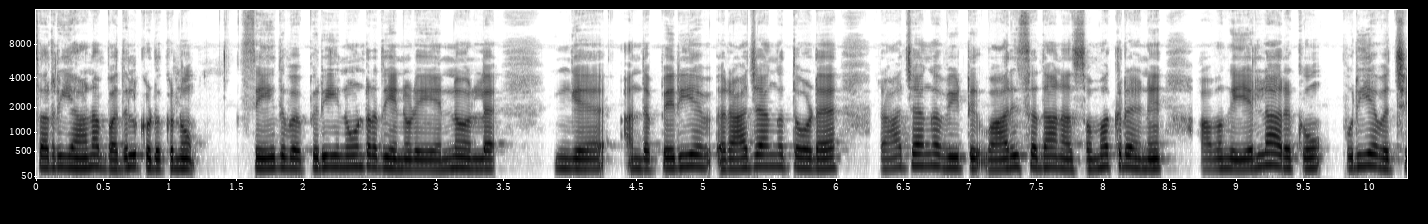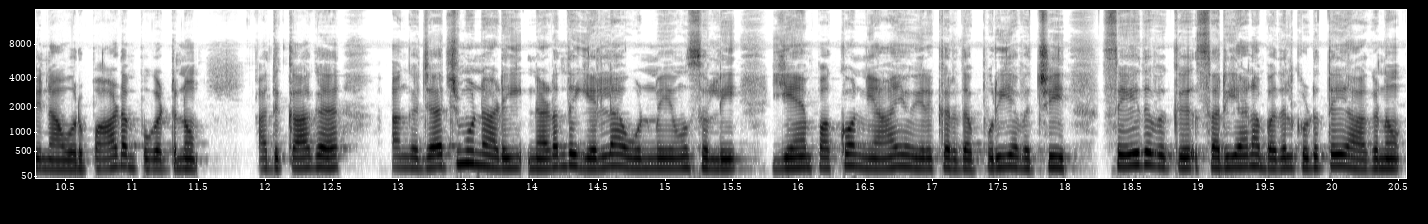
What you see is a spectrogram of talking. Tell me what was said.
சரியான பதில் கொடுக்கணும். சேதுவை பிரியணுன்றது என்னுடைய எண்ணம் இல்லை. இங்கே அந்த பெரிய ராஜாங்கத்தோட ராஜாங்க வீட்டு வாரிசை தான் நான் சுமக்கிறேன்னு அவங்க எல்லாருக்கும் புரிய வச்சு நான் ஒரு பாடம் புகட்டணும். அதுக்காக அங்கே ஜட்ஜ் முன்னாடி நடந்த எல்லா உண்மையும் சொல்லி என் பக்கம் நியாயம் இருக்கிறத புரிய வச்சு சேதுவுக்கு சரியான பதில் கொடுத்தே ஆகணும்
